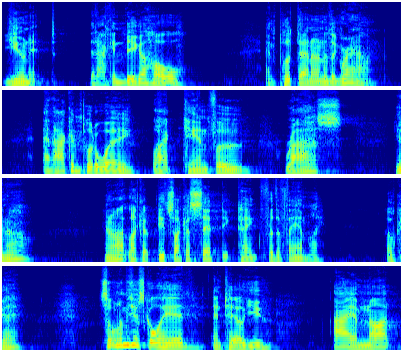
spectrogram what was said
unit that I can dig a hole and put that under the ground. And I can put away like canned food, rice, you know, you know, like a, it's like a septic tank for the family. Okay? So let me just go ahead and tell you, I am not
